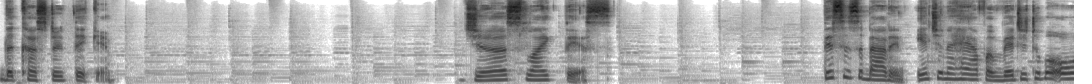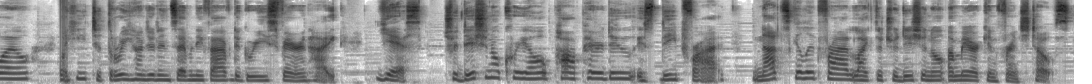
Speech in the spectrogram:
the custard thicken. Just like this. This is about an inch and a half of vegetable oil, heat to 375 degrees Fahrenheit. Yes, traditional Creole pain perdu is deep fried, not skillet fried like the traditional American French toast.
